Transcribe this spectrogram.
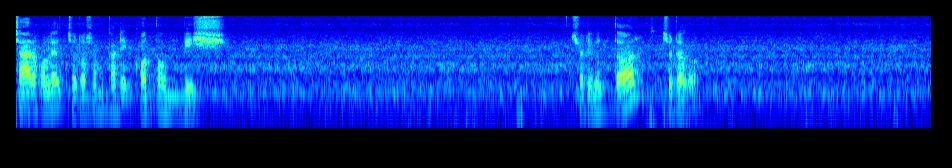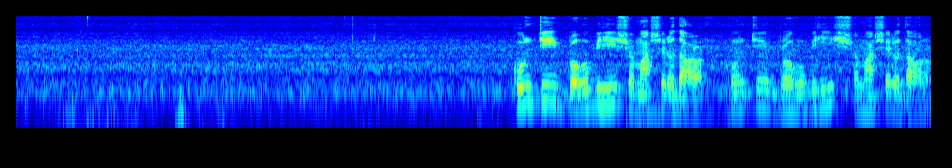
চার হলে ছোট সংখ্যাটি কত? বিশ। সঠিক উত্তর ছোট গ। কোনটি বহুবিহী সমাসের উদাহরণ? কোনটি বহুবিহী সমাসের উদাহরণ?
